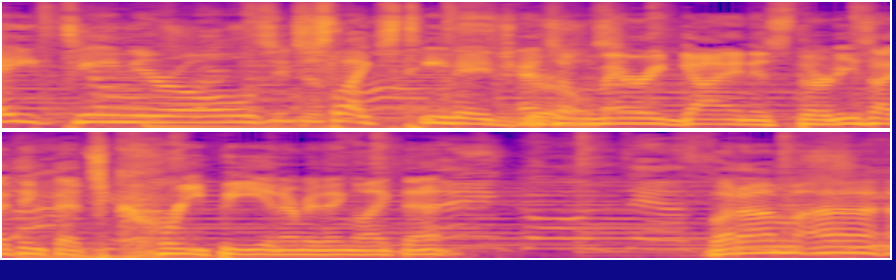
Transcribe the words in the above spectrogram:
18 year olds. He just likes teenage girls. As a married guy in his 30s, I think that's creepy and everything like that. But I'm uh,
